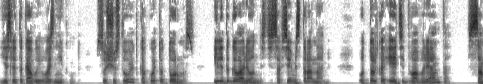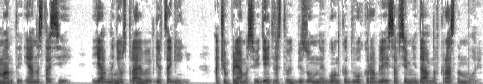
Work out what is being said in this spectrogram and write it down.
если таковые возникнут, существует какой-то тормоз или договоренности со всеми сторонами. Вот только эти два варианта с Самантой и Анастасией явно не устраивают герцогиню о чем прямо свидетельствует безумная гонка двух кораблей совсем недавно в Красном море.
